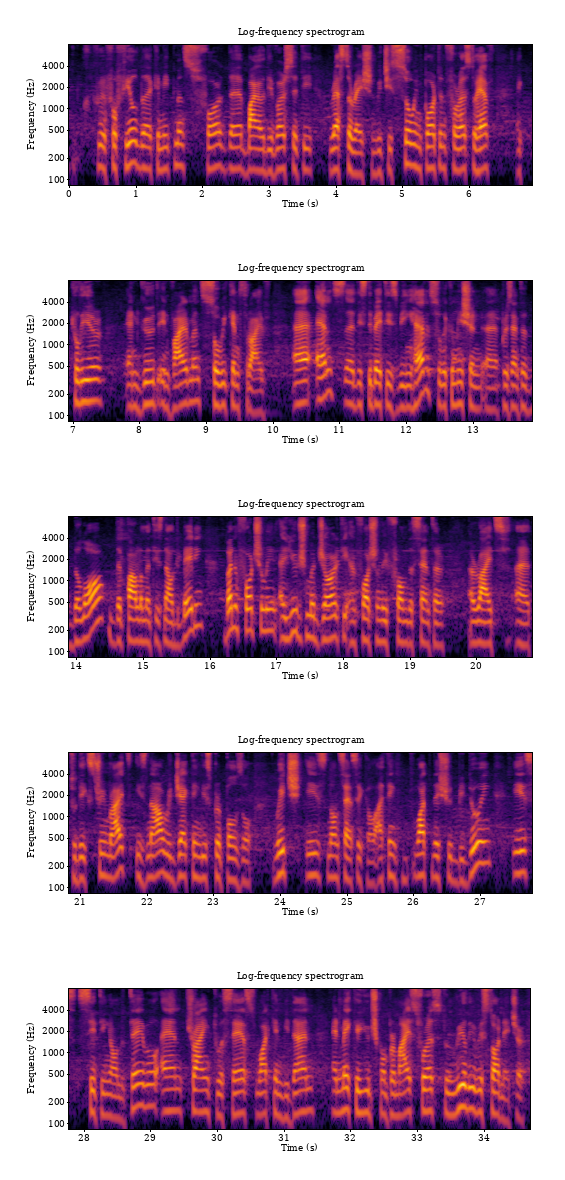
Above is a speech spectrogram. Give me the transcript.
fulfill the commitments for the biodiversity restoration, which is so important for us to have a clear and good environment so we can thrive. Uh, and uh, this debate is being had. So the Commission uh, presented the law, the Parliament is now debating, but unfortunately, a huge majority, unfortunately, from the center uh, right uh, to the extreme right, is now rejecting this proposal, which is nonsensical. I think what they should be doing is sitting on the table and trying to assess what can be done and make a huge compromise for us to really restore nature.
